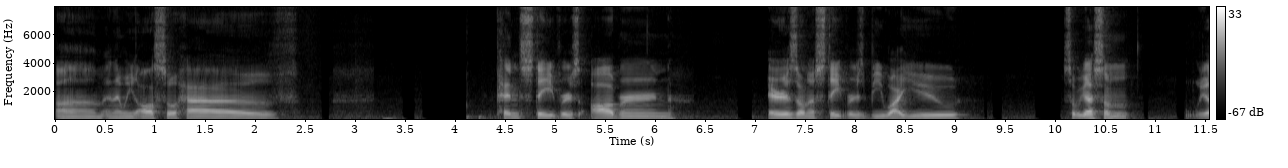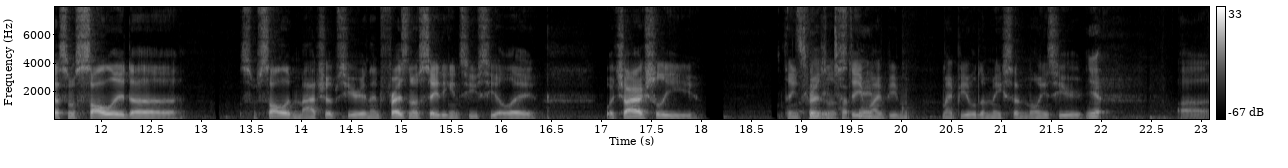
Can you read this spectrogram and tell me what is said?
Um, and then we also have Penn State versus Auburn, Arizona State versus BYU. So we got some, we got some solid, uh, some solid matchups here, and then Fresno State against UCLA, which I actually think It's gonna be a Fresno State game. might be might be able to make some noise here. Yeah. Uh,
